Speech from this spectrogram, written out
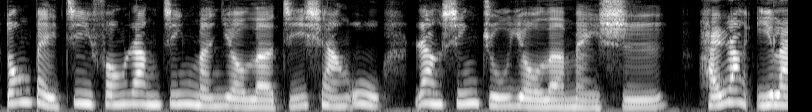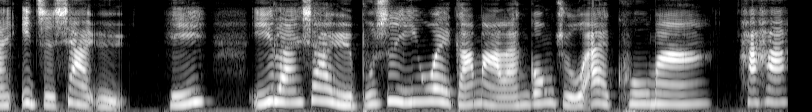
东北季风让金门有了吉祥物，让新竹有了美食，还让宜兰一直下雨。咦，宜兰下雨不是因为噶玛兰公主爱哭吗？哈哈，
